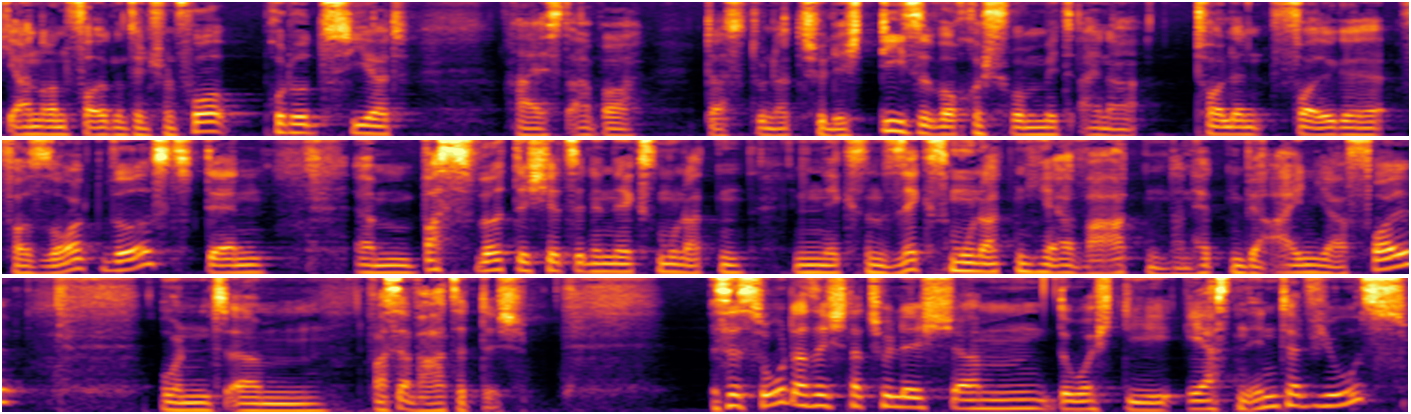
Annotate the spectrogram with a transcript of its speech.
die anderen Folgen sind schon vorproduziert, heißt aber, dass du natürlich diese Woche schon mit einer tollen Folge versorgt wirst. Denn ähm, was wird dich jetzt in den nächsten Monaten, in den nächsten sechs Monaten hier erwarten? Dann hätten wir ein Jahr voll. Und ähm, was erwartet dich? Es ist so, dass ich natürlich ähm, durch die ersten Interviews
